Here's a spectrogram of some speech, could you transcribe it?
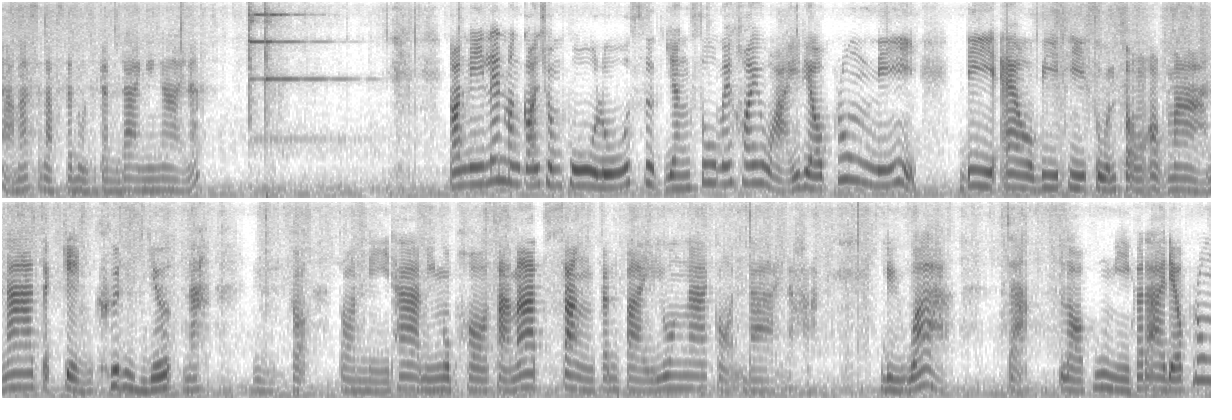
สามารถสนับสนุนกันได้ง่าย ๆ นะตอนนี้เล่นมังกรชมพูรู้สึกยังสู้ไม่ค่อยไหว เดี๋ยวพรุ่งนี้ DLBT 0 2ออกมา น่าจะเก่งขึ้นเยอะนะอืมก็ตอนนี้ถ้ามีงบพอสามารถสั่งกันไปล่วงหน้าก่อนได้นะคะ หรือว่าจะรอพรุ่งนี้ก็ได้ เดี๋ยวพรุ่ง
